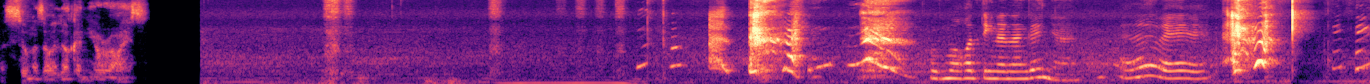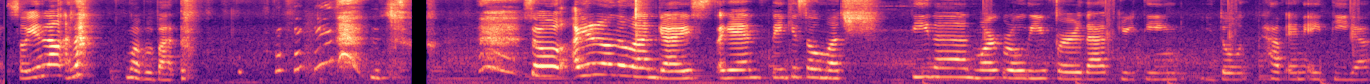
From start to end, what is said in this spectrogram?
As soon as I look in your eyes. Huwag mo akong tingnan ng ganyan. Anyway. so, yun lang. Ala, mababa to. so, ayun lang naman, guys. Again, thank you so much, Tina and Mark Rowley, for that greeting. You don't have any idea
